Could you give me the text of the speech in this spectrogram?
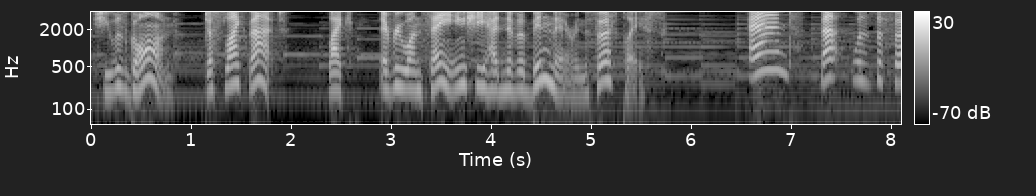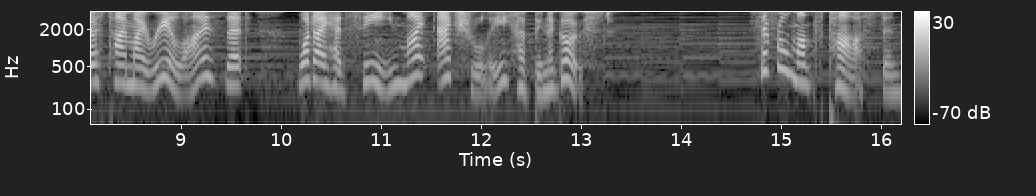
She was gone, just like that. Like everyone saying she had never been there in the first place. And that was the first time I realised that what I had seen might actually have been a ghost. Several months passed, and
